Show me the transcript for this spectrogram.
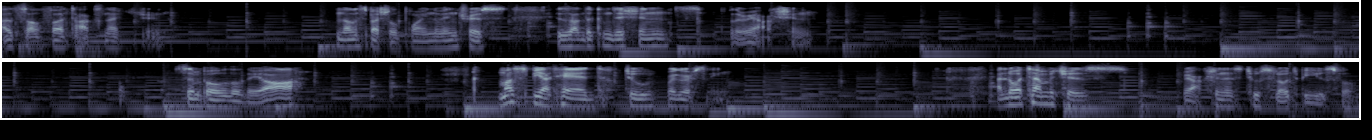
as sulfur attacks nitrogen. Another special point of interest is that the conditions for the reaction. Simple though they are, must be adhered to rigorously. At lower temperatures, reaction is too slow to be useful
